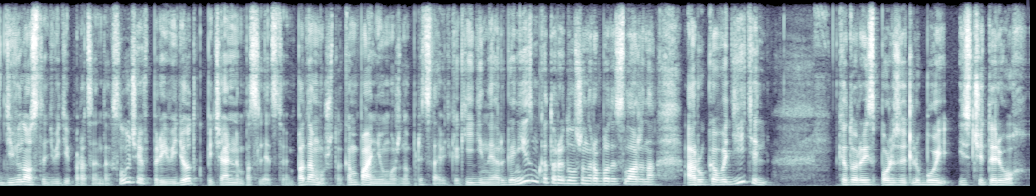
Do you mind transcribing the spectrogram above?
в 99% случаев приведет к печальным последствиям, потому что компанию можно представить как единый организм, который должен работать слаженно, а руководитель, который использует любой из четырех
